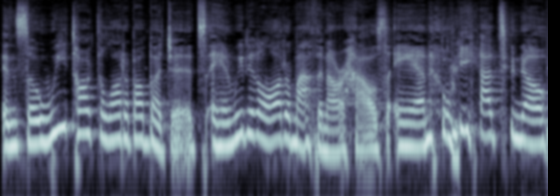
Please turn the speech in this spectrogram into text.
And so we talked a lot about budgets and we did a lot of math in our house and we had to know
